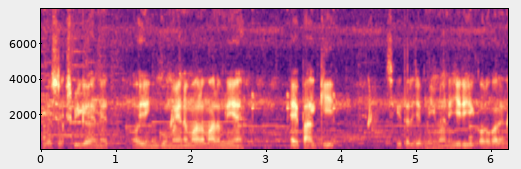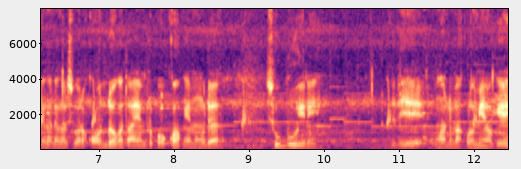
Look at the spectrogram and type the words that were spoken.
14 XP ganet oh yang gue mainnya malam-malam nih ya eh pagi. Sekitar jam 5 nih. Jadi kalau kalian dengar-dengar suara kodok atau ayam berkokok emang udah subuh ini. Jadi mohon dimaklumi oke? Okay?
